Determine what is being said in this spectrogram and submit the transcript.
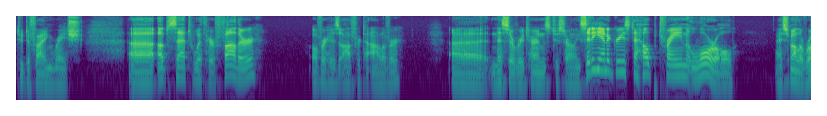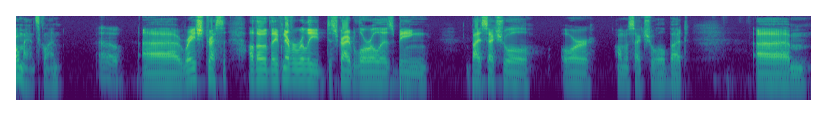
to defying Ra's. Uh, upset with her father over his offer to Oliver, uh, Nyssa returns to Starling City and agrees to help train Laurel. I smell a romance, Glenn. oh Uh, Ra's dress, although they've never really described Laurel as being bisexual or homosexual, but um,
